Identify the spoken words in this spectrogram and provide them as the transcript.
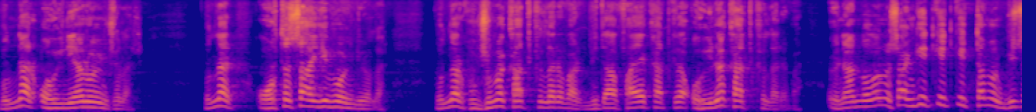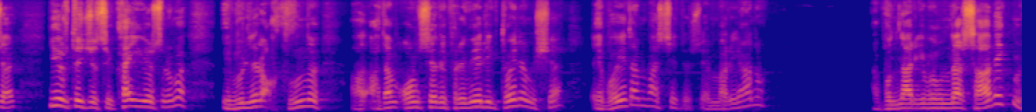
Bunlar oynayan oyuncular. Bunlar orta saha gibi oynuyorlar. Bunlar hücuma katkıları var. Müdafaya katkıları, oyuna katkıları var. Önemli olan o sen git git git tamam güzel. Yırtıcısın, kayıyorsun ama öbürleri aklını adam 10 sene Premier Lig'de oynamış ya. Eboye'den bahsediyoruz. E Mariano. Bunlar gibi bunlar sağ bek mi?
